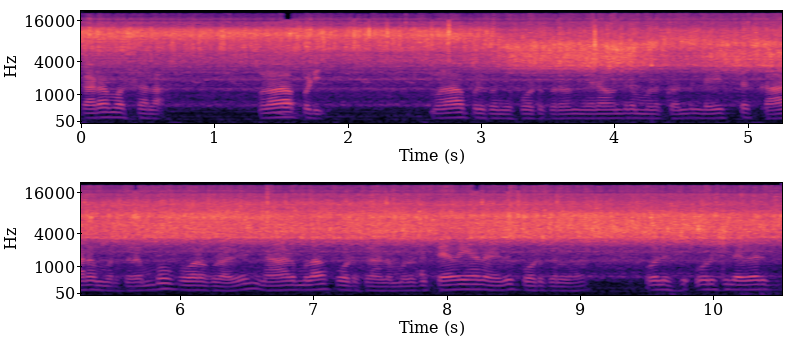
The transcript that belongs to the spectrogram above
கரம் மசாலா மிளகாப்பொடி மிளகாப்பொடி கொஞ்சம் போட்டுக்கிறோம். ஏன்னா வந்து நம்மளுக்கு வந்து லேஸ்ட்டாக காரம் இருக்குது ரொம்ப போடக்கூடாது. நார்மலாக போட்டுக்கலாம். நம்மளுக்கு தேவையான இது போட்டுக்கலாம். ஒரு ஒரு சில பேருக்கு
